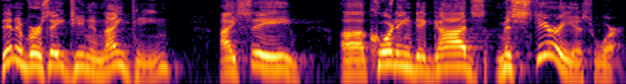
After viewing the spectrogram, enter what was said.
Then in verse 18 and 19, I see uh, according to God's mysterious work.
